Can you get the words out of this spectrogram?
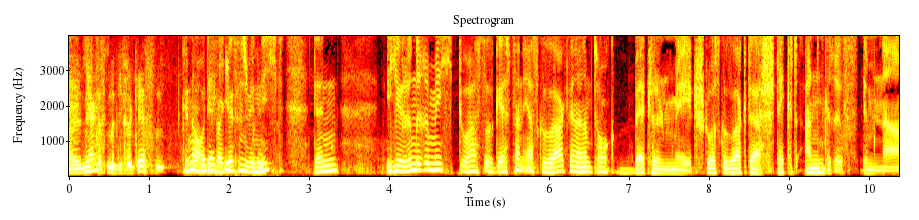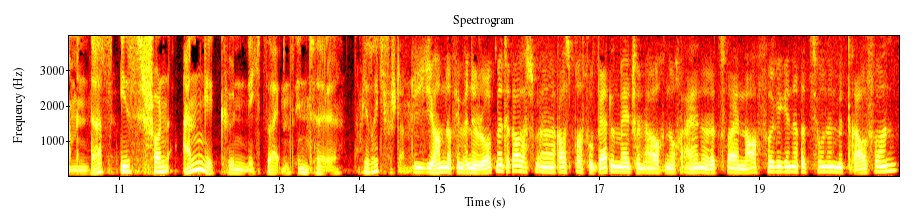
Nicht, Ja, dass man die vergessen. Genau, die vergessen wir nicht, denn ich erinnere mich, du hast es gestern erst gesagt in einem Talk Battle Mage. Du hast gesagt, da steckt Angriff im Namen. Das ist schon angekündigt seitens Intel. Habe ich das richtig verstanden? Die, die haben auf jeden Fall eine Roadmap raus, äh, rausgebracht, wo Battlemage und auch noch ein oder zwei Nachfolgegenerationen mit drauf waren.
